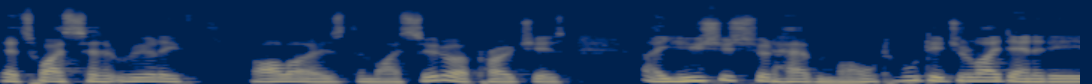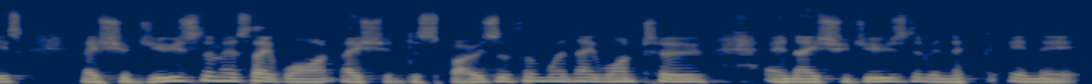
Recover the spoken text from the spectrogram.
that's why I said it really follows the MySudo approach is a user should have multiple digital identities. They should use them as they want. They should dispose of them when they want to, and they should use them in the in the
